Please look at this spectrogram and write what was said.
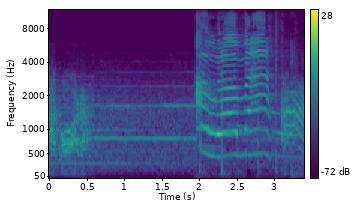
Agora! Ah,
